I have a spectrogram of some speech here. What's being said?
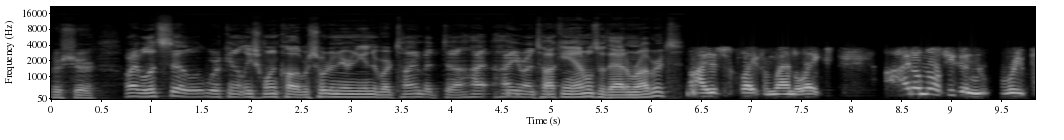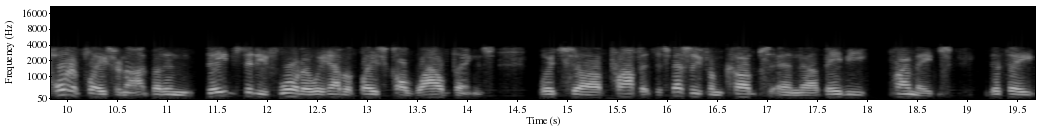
For sure. All right. Well, let's uh, work in at least one call. We're sort of nearing the end of our time, but uh, hi, hi, you're on Talking Animals with Adam Roberts. Hi, this is Clay from Land O'Lakes. I don't know if you can report a place or not, but in Dade City, Florida, we have a place called Wild Things, which uh, profits, especially from cubs and uh, baby primates, that they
